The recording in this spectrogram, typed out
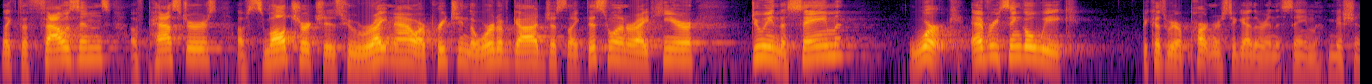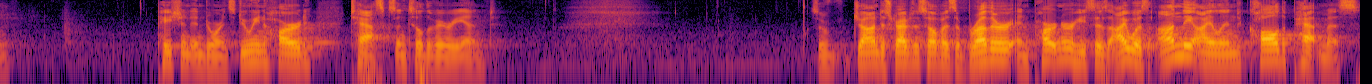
like the thousands of pastors of small churches who right now are preaching the Word of God, just like this one right here, doing the same work every single week because we are partners together in the same mission. Patient endurance, doing hard tasks until the very end. So John describes himself as a brother and partner. He says, I was on the island called Patmos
